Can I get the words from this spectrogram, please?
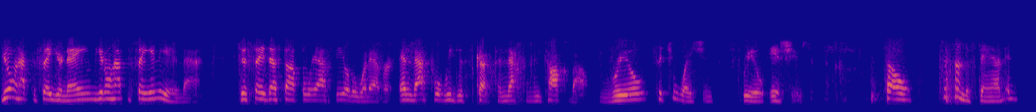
you don't have to say your name. You don't have to say any of that. Just say that's not the way I feel or whatever. And that's what we discuss and that's what we talk about. Real situations, real issues. So just understand, and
